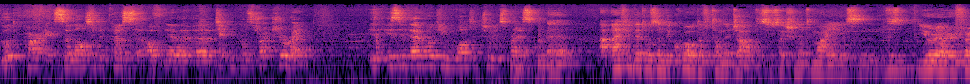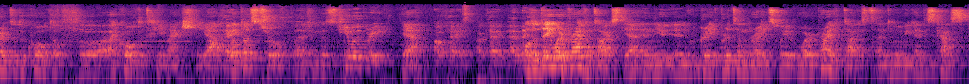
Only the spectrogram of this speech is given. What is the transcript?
good par excellence because of their technical structure, right? Is, is it that what you wanted to express? Uh, I I think that was in the quote of Tony Judt. This was actually not my. This, this, you are referring to the quote of. Uh, I quoted him actually. Yeah, Okay. but that's true. But I think that's true. You agree? Yeah. Okay, okay. Uh, Although they were privatized, yeah, and you, in Great Britain rails were, were privatized, and we, we can discuss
